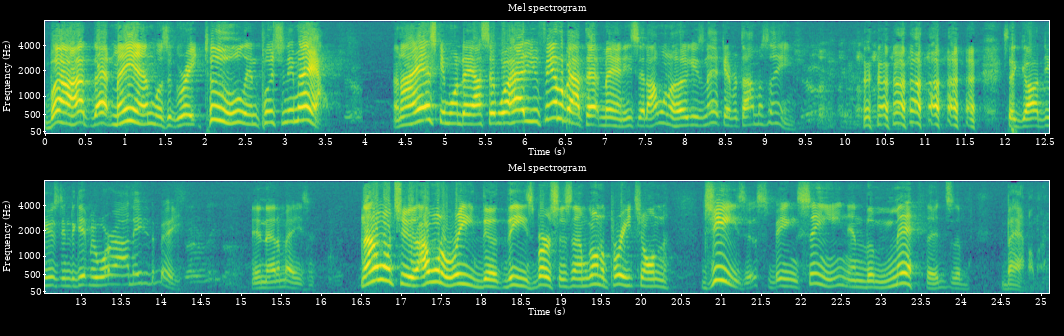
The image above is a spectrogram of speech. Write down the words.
But that man was a great tool in pushing him out. And I asked him one day, I said, Well, how do you feel about that man? He said, I want to hug his neck every time I see him. said God used him to get me where I needed to be. Isn't that amazing? Now I want you, I want to read the, these verses, and I'm going to preach on Jesus being seen in the methods of Babylon.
